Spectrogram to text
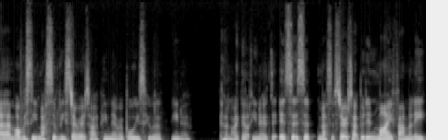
Um, obviously, massively stereotyping. There are boys who are, you know, who are like, you know, it's it's a massive stereotype. But in my family,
